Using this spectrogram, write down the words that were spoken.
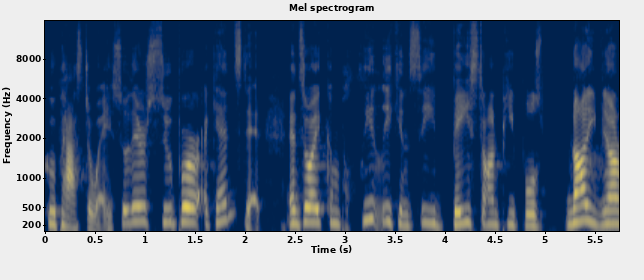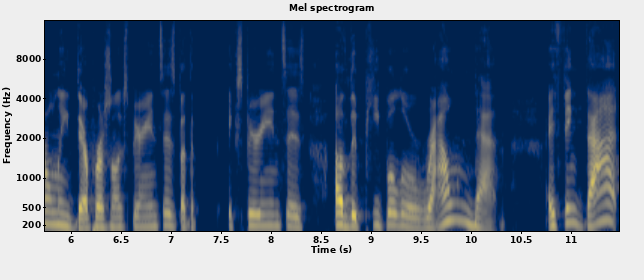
who passed away. So they're super against it. And so I completely can see based on people's not even not only their personal experiences but the experiences of the people around them. I think that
